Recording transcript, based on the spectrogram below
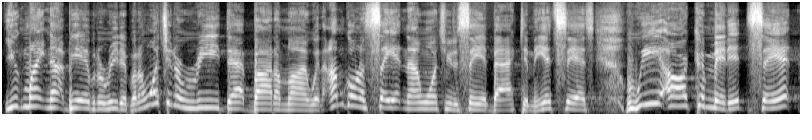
you might not be able to read it, but I want you to read that bottom line with. I'm going to say it and I want you to say it back to me. It says, "We are committed." Say it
